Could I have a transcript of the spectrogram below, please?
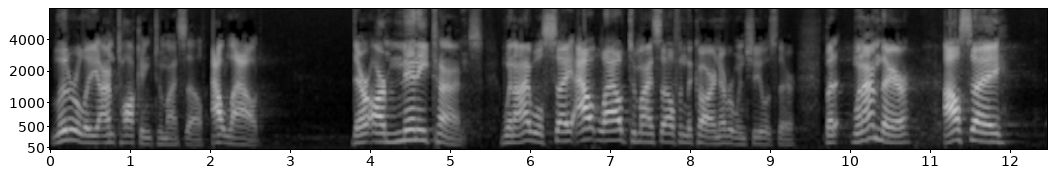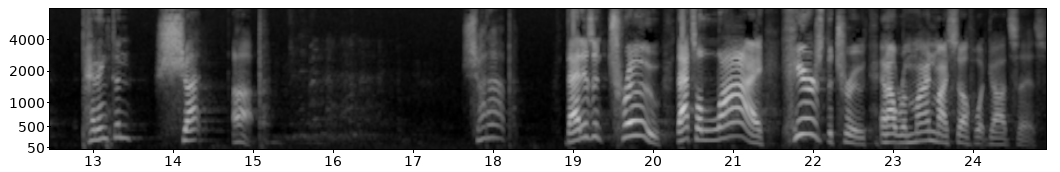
literally I'm talking to myself out loud. There are many times when I will say out loud to myself in the car, never when Sheila's there, but when I'm there, I'll say, Pennington, Shut up. Shut up. That isn't true. That's a lie. Here's the truth. And I'll remind myself what God says.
